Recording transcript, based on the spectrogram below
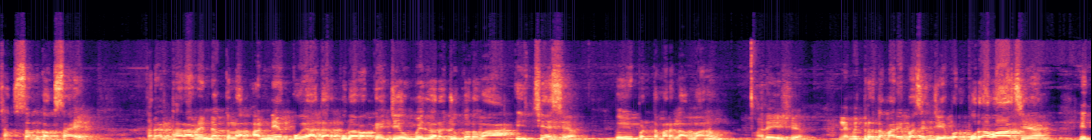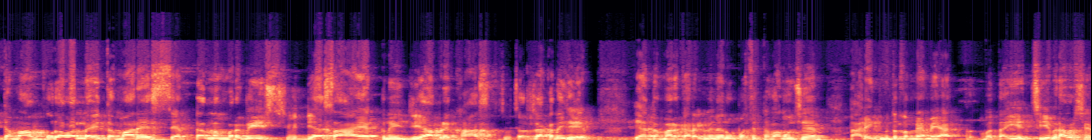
સક્ષમ કક્ષાએ કરેલ ઠરાવની નકલ અન્ય કોઈ આધાર પુરાવા કે જે ઉમેદવાર રજૂ કરવા ઈચ્છે છે તો એ પણ તમારે લાવવાનું રહેશે. એટલે મિત્રો, તમારી પાસે જે પણ પુરાવા છે, એ તમામ પુરાવા લઈ તમારે સેક્ટર નંબર વીસ વિદ્યા સહાયકની જે આપણે ખાસ ચર્ચા કરી છે, ત્યાં તમારે કાર્યાલયની અંદર ઉપસ્થિત થવાનું છે. તારીખ મિત્રો તમને અમે બતાવીએ જ છીએ, બરાબર છે?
